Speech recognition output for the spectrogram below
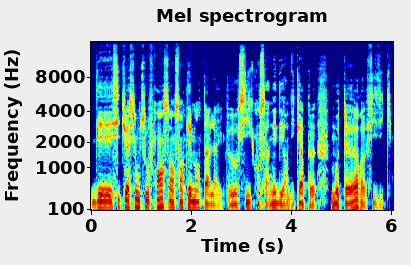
des situations de souffrance en santé mentale. Il peut aussi concerner des handicaps euh, moteurs, euh, physiques,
